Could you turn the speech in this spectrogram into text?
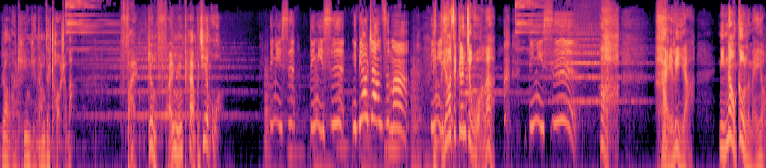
让我听听他们在吵什么。反正凡人看不见我。迪米斯，迪米斯，你不要这样子嘛！迪米斯，你不要再跟着我了，啊、迪米斯。啊！海莉呀，你闹够了没有？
